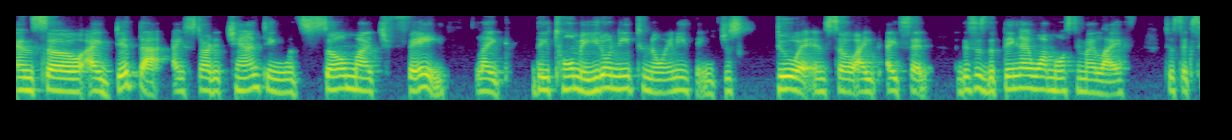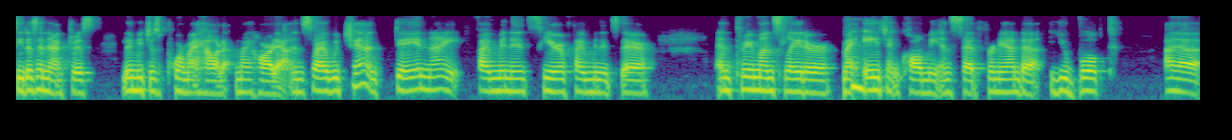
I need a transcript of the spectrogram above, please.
And so I did that. I started chanting with so much faith. Like they told me, you don't need to know anything, just do it. And so I, I said, this is the thing I want most in my life to succeed as an actress. Let me just pour my heart, my heart out. And so I would chant day and night, five minutes here, five minutes there. And three months later, my mm-hmm. agent called me and said, Fernanda, you booked a,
